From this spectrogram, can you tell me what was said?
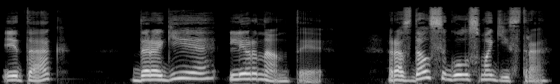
«Итак, дорогие лернанты», — раздался голос магистра.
